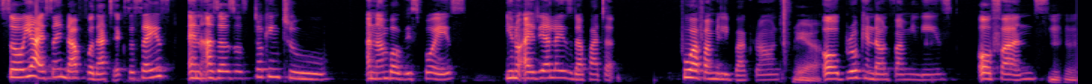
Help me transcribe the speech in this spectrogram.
So yeah, I signed up for that exercise. And as I was, talking to a number of these boys, you know, I realized a pattern. Poor family background Yeah. or broken down families, orphans. hmm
